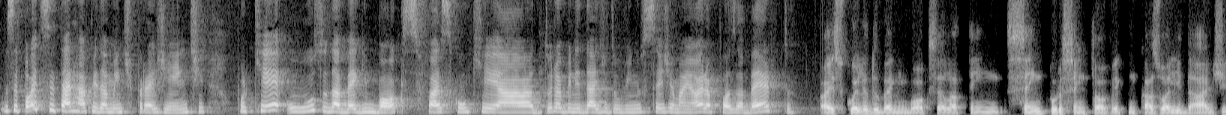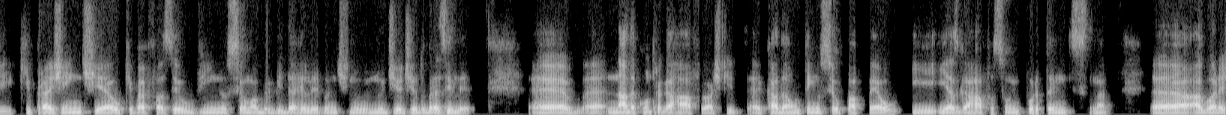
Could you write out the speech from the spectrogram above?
Você pode citar rapidamente para a gente por que o uso da bag-in-box faz com que a durabilidade do vinho seja maior após aberto? A escolha do bag-in-box ela tem 100% a ver com casualidade, que para a gente é o que vai fazer o vinho ser uma bebida relevante no, no dia a dia do brasileiro. É, é, nada contra a garrafa, eu acho que é, cada um tem o seu papel e, e as garrafas são importantes, né? É, agora a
